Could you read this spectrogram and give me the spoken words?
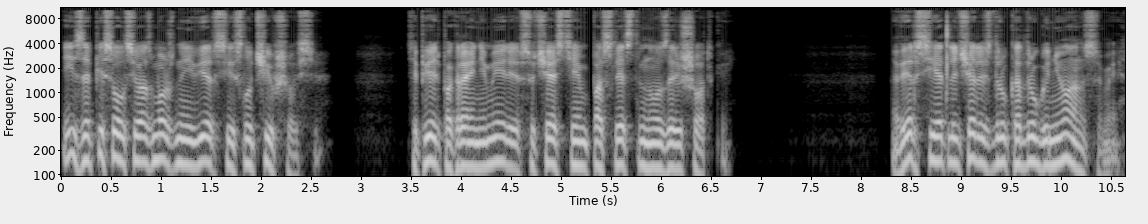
и записывал всевозможные версии случившегося. Теперь, по крайней мере, с участием последственного за решеткой. Версии отличались друг от друга нюансами,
